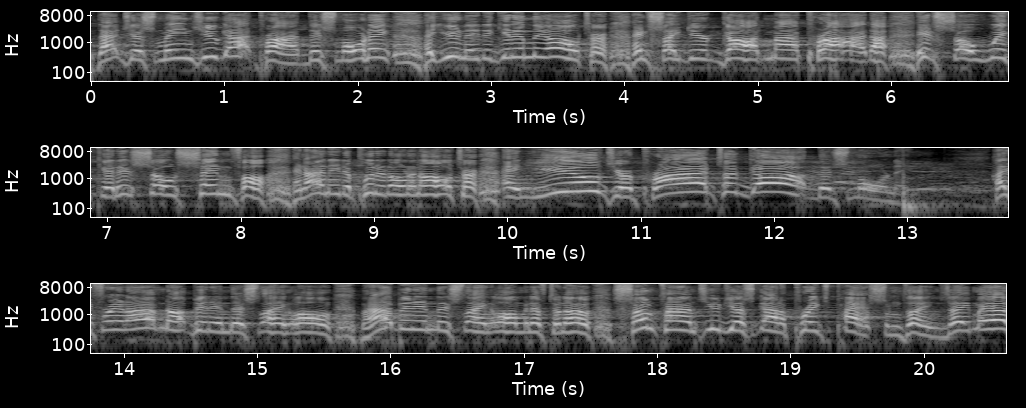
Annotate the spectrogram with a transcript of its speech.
that just means you got pride this morning. Uh, you need to get in the altar and say, Dear God, my pride, it's so wicked, it's so sinful, and I need to put it on an altar and yield your pride to God this morning. Hey, friend, I've not been in this thing long, but I've been in this thing long enough to know sometimes you just got to preach past some things. Amen.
